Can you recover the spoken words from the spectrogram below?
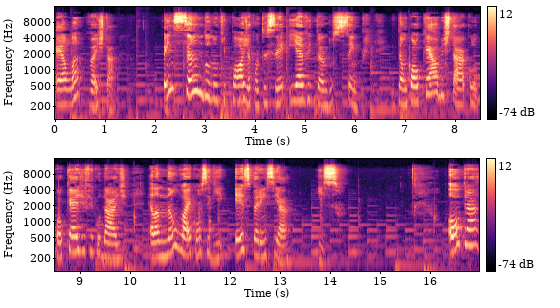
ela vai estar pensando no que pode acontecer e evitando sempre. Então, qualquer obstáculo, qualquer dificuldade, ela não vai conseguir experienciar isso. Outra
